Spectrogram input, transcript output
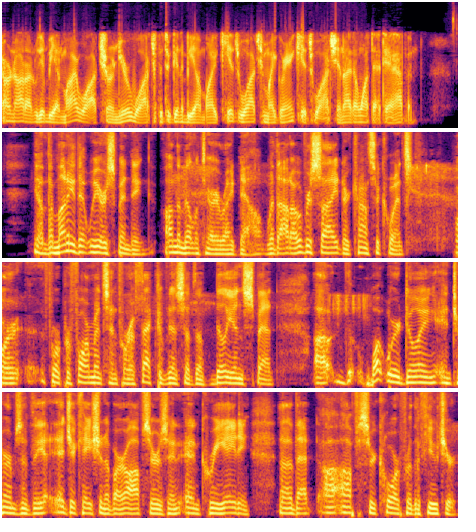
are not going to be on my watch or on your watch, but they're going to be on my kids' watch and my grandkids' watch, and I don't want that to happen. Yeah, the money that we are spending on the military right now, without oversight or consequence, for for performance and for effectiveness of the billions spent. Uh, th- what we're doing in terms of the education of our officers and, and creating uh, that uh, officer corps for the future.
